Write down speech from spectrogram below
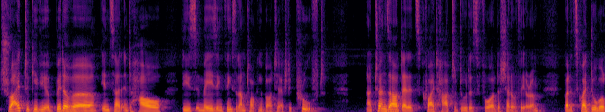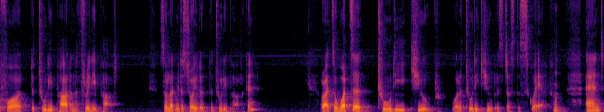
tried to give you a bit of a insight into how these amazing things that I'm talking about here actually proved. Now, it turns out that it's quite hard to do this for the shadow theorem, but it's quite doable for the 2D part and the 3D part. So let me just show you the, the 2D part, okay? All right, so what's a 2D cube? Well, a 2D cube is just a square. Hmm. And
